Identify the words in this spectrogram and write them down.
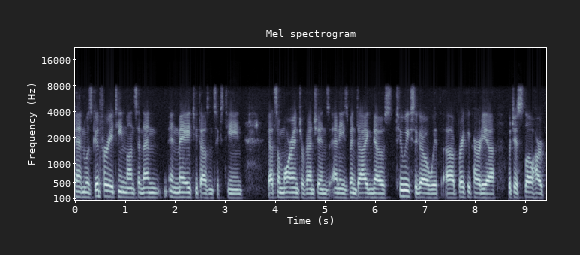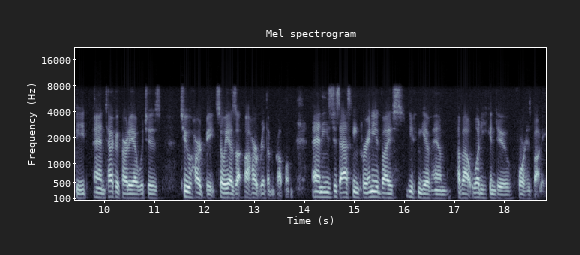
and was good for 18 months, and then in May 2016 got some more interventions, and he's been diagnosed two weeks ago with uh, bradycardia, which is slow heartbeat, and tachycardia, which is two heartbeats. So he has a, a heart rhythm problem. And he's just asking for any advice you can give him about what he can do for his body.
